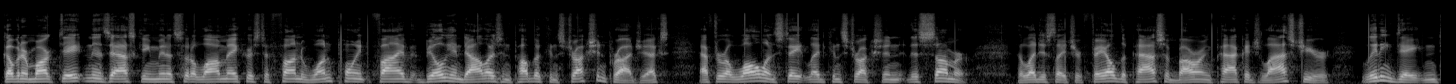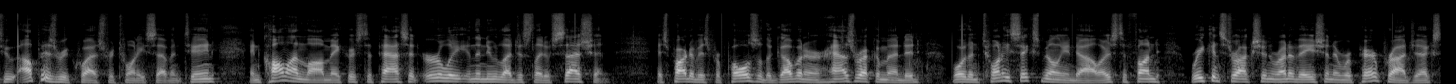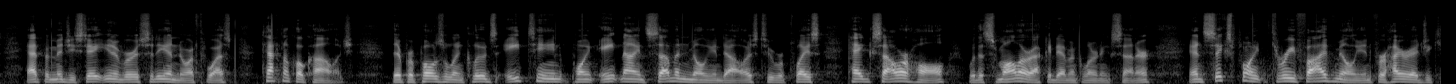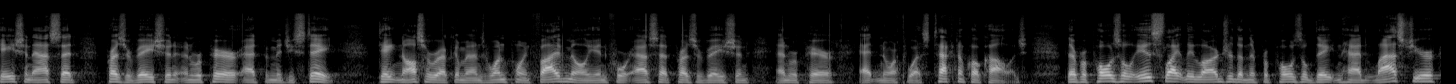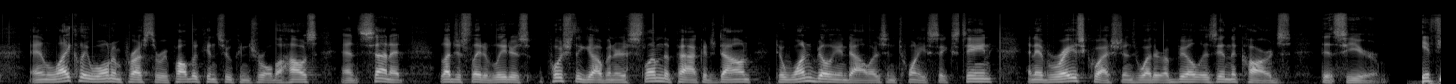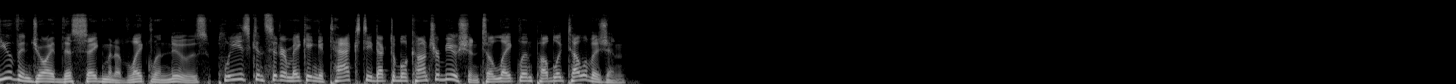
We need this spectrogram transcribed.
Governor Mark Dayton is asking Minnesota lawmakers to fund $1.5 billion in public construction projects after a lull in state-led construction this summer. The legislature failed to pass a borrowing package last year, leading Dayton to up his request for 2017 and call on lawmakers to pass it early in the new legislative session. As part of his proposal, the governor has recommended more than $26 million to fund reconstruction, renovation, and repair projects at Bemidji State University and Northwest Technical College. Their proposal includes $18.897 million to replace Hagg Sauer Hall with a smaller academic learning center and $6.35 million for higher education asset preservation and repair at Bemidji State. Dayton also recommends 1.5 million for asset preservation and repair at Northwest Technical College. Their proposal is slightly larger than the proposal Dayton had last year and likely won't impress the Republicans who control the House and Senate. Legislative leaders pushed the governor to slim the package down to $1 billion in 2016 and have raised questions whether a bill is in the cards this year. If you've enjoyed this segment of Lakeland News, please consider making a tax-deductible contribution to Lakeland Public Television.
